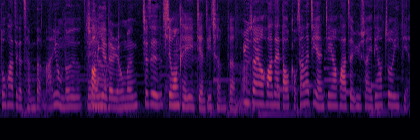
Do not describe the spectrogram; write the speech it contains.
多花这个成本嘛？因为我们都是创业的人，啊、我们就是希望可以减低成本嘛。预算要花在刀口上，那既然今天要花这预算，一定要做一点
